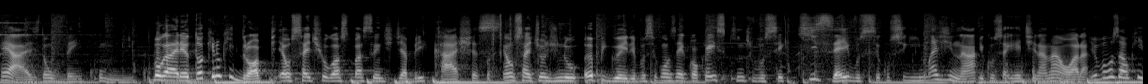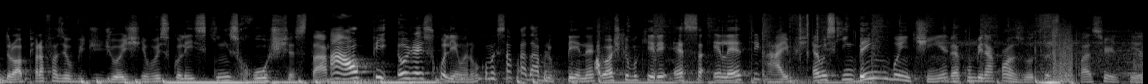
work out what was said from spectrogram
reais, então vem comigo. Bom galera, eu tô aqui no Keydrop, é o site que eu gosto bastante de abrir caixas. É um site onde no upgrade você consegue qualquer skin que você quiser e você conseguir imaginar E consegue retirar na hora. E eu vou usar o Keydrop pra fazer o vídeo de hoje. Eu vou escolher skins roxas, tá? A Alp eu já escolhi, mano, vou começar com a WP, né? Eu acho que eu vou querer essa Electric Hive. É uma skin bem bonitinha, vai combinar com as outras, com quase certeza.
